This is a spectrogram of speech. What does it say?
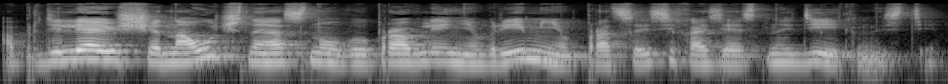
определяющая научные основы управления временем в процессе хозяйственной деятельности.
